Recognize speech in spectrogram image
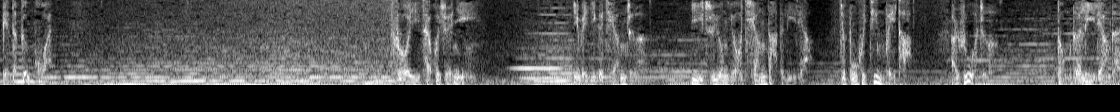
变得更坏。所以才会选你，因为一个强者一直拥有强大的力量，就不会敬畏他；而弱者懂得力量的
